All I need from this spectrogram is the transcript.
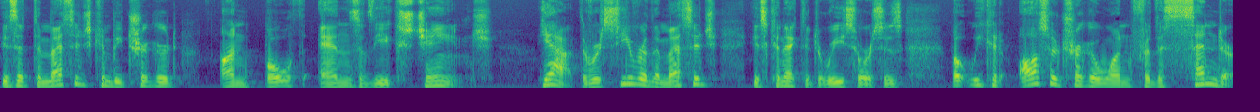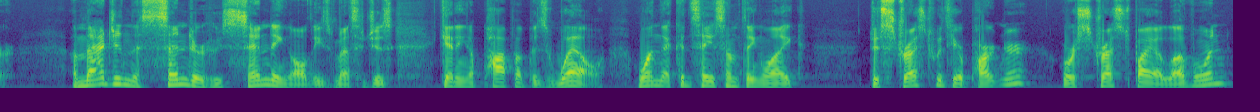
is that the message can be triggered on both ends of the exchange. Yeah, the receiver of the message is connected to resources, but we could also trigger one for the sender. Imagine the sender who's sending all these messages getting a pop up as well, one that could say something like, Distressed with your partner? Or stressed by a loved one?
